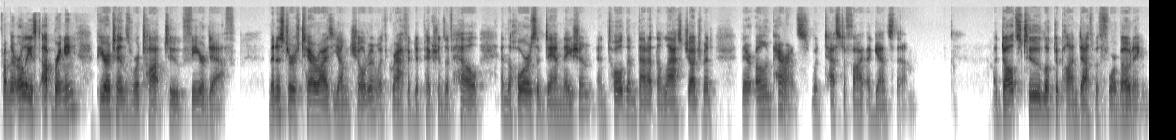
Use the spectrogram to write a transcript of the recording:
From their earliest upbringing, Puritans were taught to fear death. Ministers terrorized young children with graphic depictions of hell and the horrors of damnation and told them that at the last judgment, their own parents would testify against them. Adults, too, looked upon death with foreboding.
